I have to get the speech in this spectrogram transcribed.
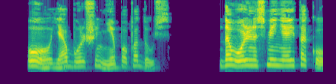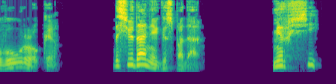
— О, я больше не попадусь. Довольно с меня и такого урока. До свидания, господа. Мерси.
